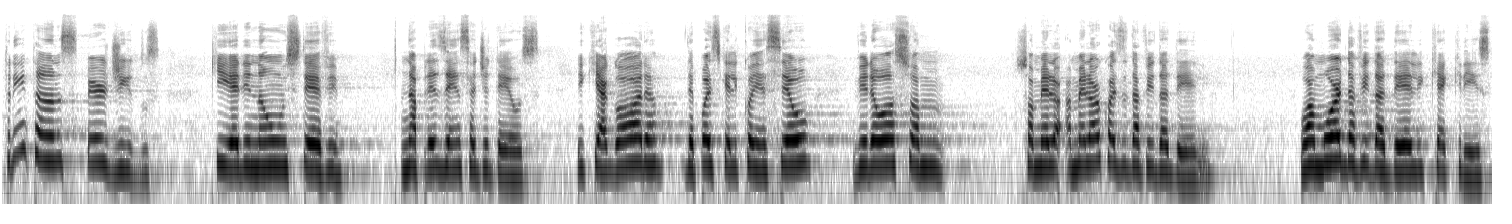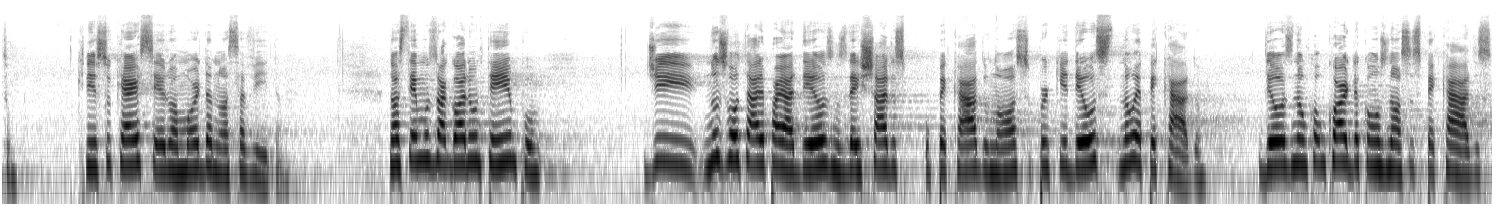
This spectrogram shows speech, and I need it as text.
30 anos perdidos, que ele não esteve na presença de Deus. E que agora, depois que ele conheceu, virou a sua, sua melhor, a melhor coisa da vida dele. O amor da vida dele, que é Cristo. Cristo quer ser o amor da nossa vida. Nós temos agora um tempo de nos voltar para Deus, nos deixar o pecado nosso, porque Deus não é pecado. Deus não concorda com os nossos pecados.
